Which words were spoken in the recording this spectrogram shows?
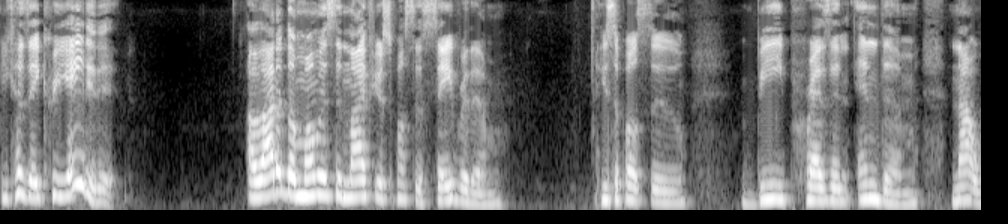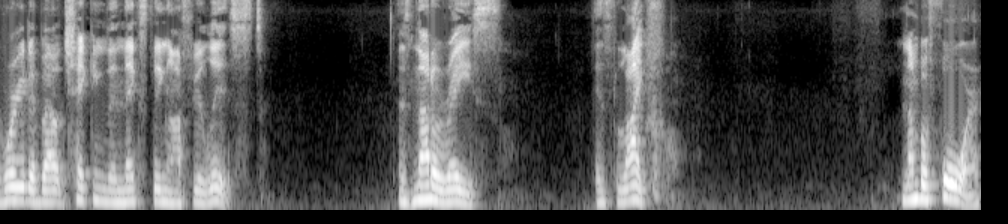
because they created it. A lot of the moments in life, you're supposed to savor them. You're supposed to be present in them, not worried about checking the next thing off your list. It's not a race, it's life. Number four,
